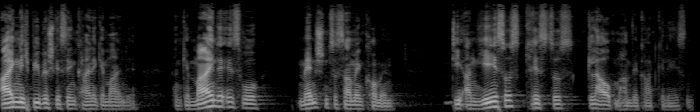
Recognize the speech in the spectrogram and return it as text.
eigentlich biblisch gesehen keine Gemeinde. Eine Gemeinde ist, wo Menschen zusammenkommen, die an Jesus Christus glauben, haben wir gerade gelesen.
